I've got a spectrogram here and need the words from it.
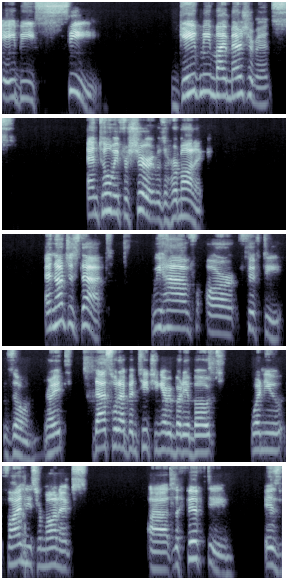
ABC, gave me my measurements and told me for sure it was a harmonic. And not just that, we have our 50 zone, right? That's what I've been teaching everybody about. When you find these harmonics, uh, the 50 is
